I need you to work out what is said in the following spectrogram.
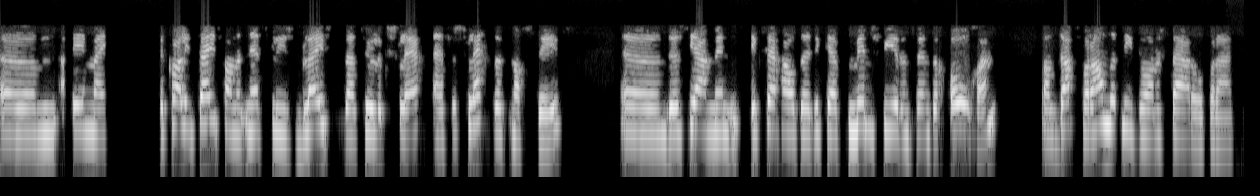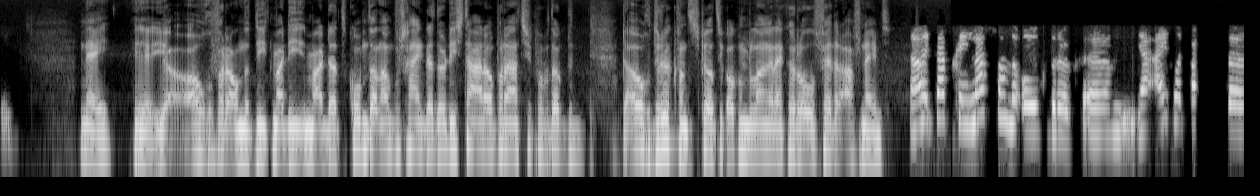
Um, alleen mijn de kwaliteit van het netvlies blijft natuurlijk slecht en verslechtert nog steeds. Uh, dus ja, min, ik zeg altijd, ik heb min 24 ogen. Want dat verandert niet door een staaroperatie. Nee, je, je, ogen verandert niet. Maar, die, maar dat komt dan ook waarschijnlijk door die staaroperatie bijvoorbeeld ook de, de oogdruk. Want het speelt natuurlijk ook een belangrijke rol verder afneemt. Nou, ik had geen last van de oogdruk. Um, ja, eigenlijk was het, uh,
